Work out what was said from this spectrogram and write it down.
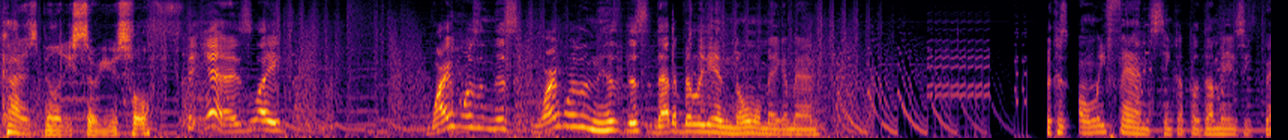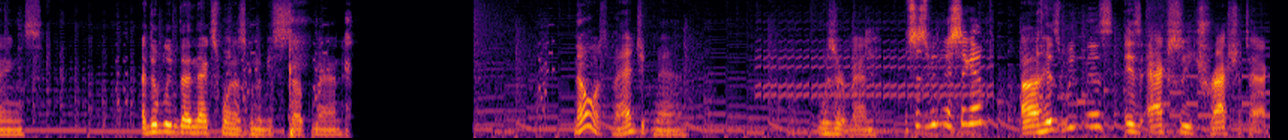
God, his ability's so useful. Yeah, it's like, why wasn't this? Why wasn't his this that ability in normal Mega Man? Because only fans think up of amazing things. I do believe that next one is going to be Soap Man. No, it's Magic Man. Wizard Man. What's his weakness again? Uh, his weakness is actually Trash Attack.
